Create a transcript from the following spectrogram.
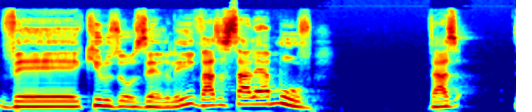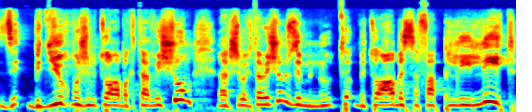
וכאילו זה עוזר לי, ואז עשה עליה מוב. ואז זה בדיוק כמו שמתואר בכתב אישום, רק שבכתב אישום זה מתואר בשפה פלילית,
